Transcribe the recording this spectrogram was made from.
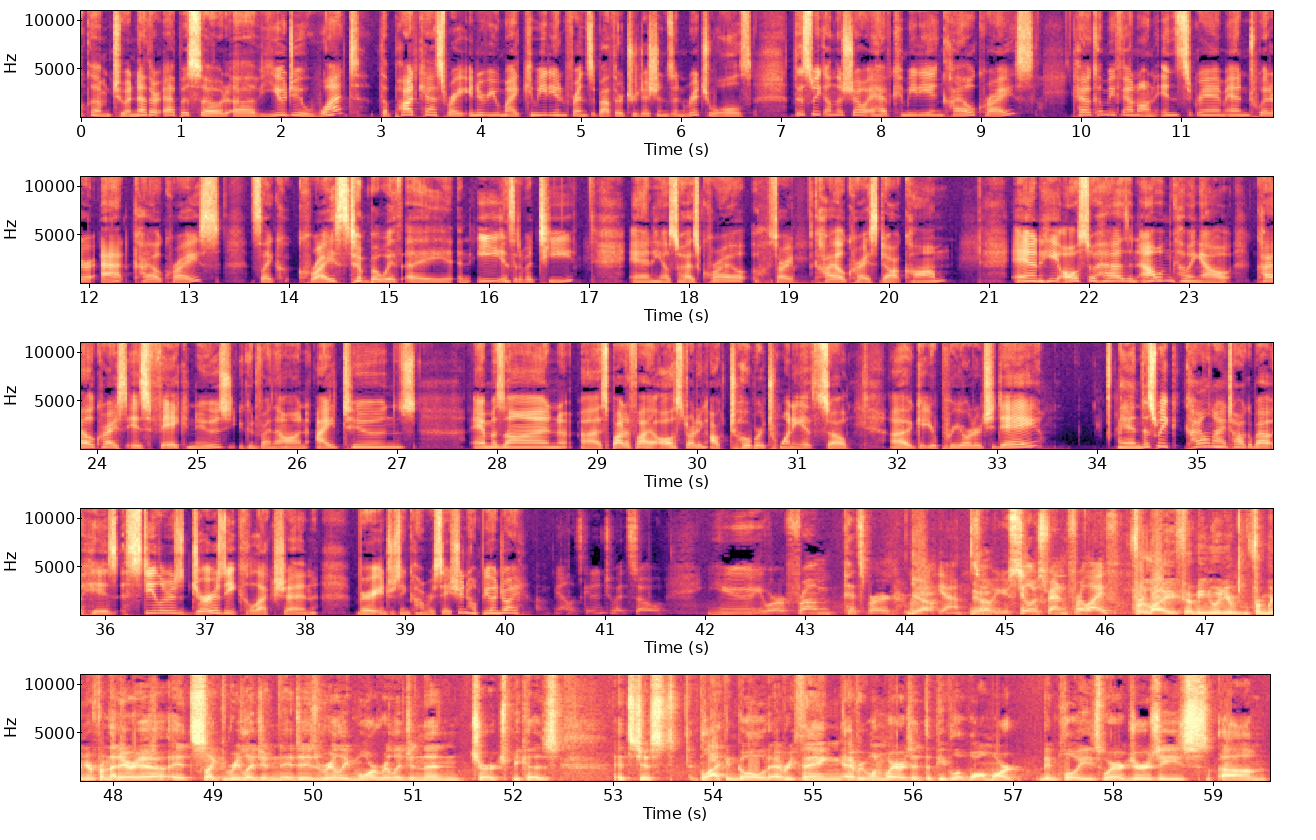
welcome to another episode of You Do What, the podcast where I interview my comedian friends about their traditions and rituals. This week on the show, I have comedian Kyle Kreis. Kyle can be found on Instagram and Twitter at Kyle Kreis. It's like Christ, but with a an E instead of a T. And he also has cryo, sorry, KyleKreis.com. And he also has an album coming out. Kyle Kreis is Fake News. You can find that on iTunes, Amazon, uh, Spotify, all starting October 20th. So uh, get your pre order today. And this week, Kyle and I talk about his Steelers jersey collection. Very interesting conversation. Hope you enjoy. Um, yeah, let's get into it. So, you you are from Pittsburgh, right? Yeah, yeah. yeah. So you Steelers fan for life. for life. I mean, when you're from when you're from that area, it's like religion. It is really more religion than church because it's just black and gold. Everything, everyone wears it. The people at Walmart, the employees wear jerseys. Um,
